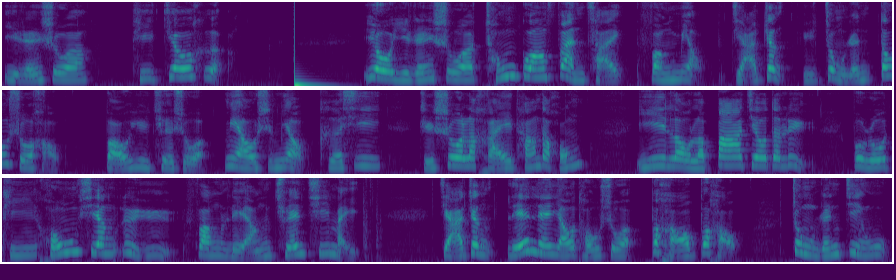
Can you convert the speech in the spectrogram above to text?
一人说提娇鹤，又一人说重光泛彩方妙。贾政与众人都说好，宝玉却说妙是妙，可惜只说了海棠的红，遗漏了芭蕉的绿，不如提红香绿玉，方两全其美。贾政连连摇头说不好，不好。众人进屋，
